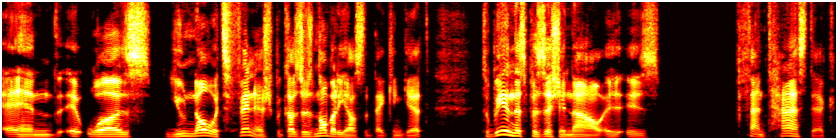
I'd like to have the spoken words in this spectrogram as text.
And it was, you know, it's finished because there's nobody else that they can get. To be in this position now is, is fantastic.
